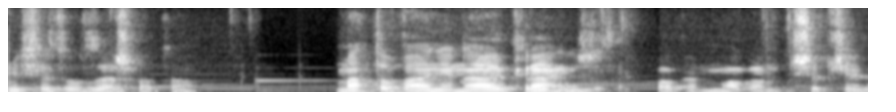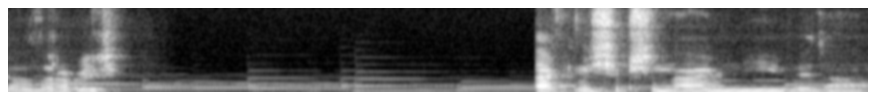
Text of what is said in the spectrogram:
mi się tu zeszło to matowanie na ekranie, że tak powiem. Mogą szybciej to zrobić. Tak mi się przynajmniej wydaje.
